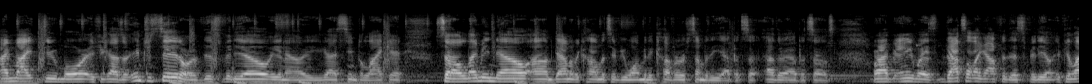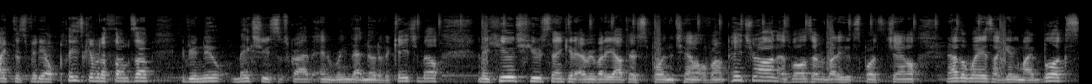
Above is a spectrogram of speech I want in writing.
I might do more if you guys are interested or if this video, you know, you guys seem to like it. So let me know um, down in the comments if you want me to cover some of the episode, other episodes. All right, but anyways, that's all I got for this video. If you like this video, please give it a thumbs up. If you're new, make sure you subscribe and ring that notification bell. And a huge, huge thank you to everybody out there supporting the channel over on Patreon, as well as everybody who supports the channel in other ways like getting my book, books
